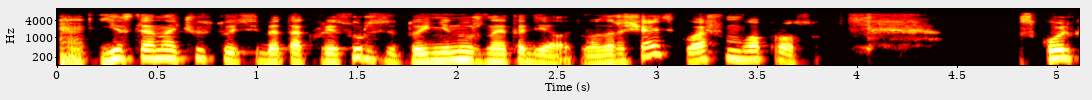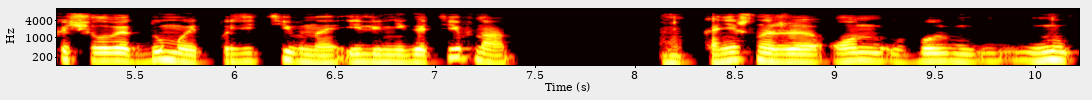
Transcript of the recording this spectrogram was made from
если она чувствует себя так в ресурсе, то и не нужно это делать. Возвращаясь к вашему вопросу. Сколько человек думает позитивно или негативно, конечно же, он, ну,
